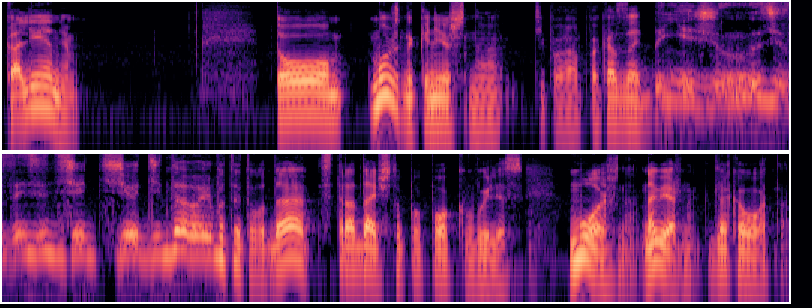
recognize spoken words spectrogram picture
коленем, то можно, конечно, типа показать, да я давай вот это вот, да, страдать, что пупок вылез. Можно, наверное, для кого-то.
